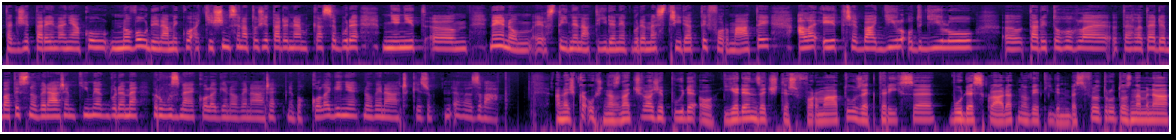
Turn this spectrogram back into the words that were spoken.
takže tady na nějakou novou dynamiku a těším se na to, že ta dynamika se bude měnit ehm, nejenom z týdne na týden, jak budeme střídat ty formáty, ale i třeba díl od dílu eh, tady tohohle, téhleté debaty s novinářem tím, jak budeme různé kolegy novináře nebo kolegyně novinářky eh, zvát. Aneška už naznačila, že půjde o jeden ze čtyř formátů, ze kterých se bude skládat nově týden bez filtru, to znamená,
